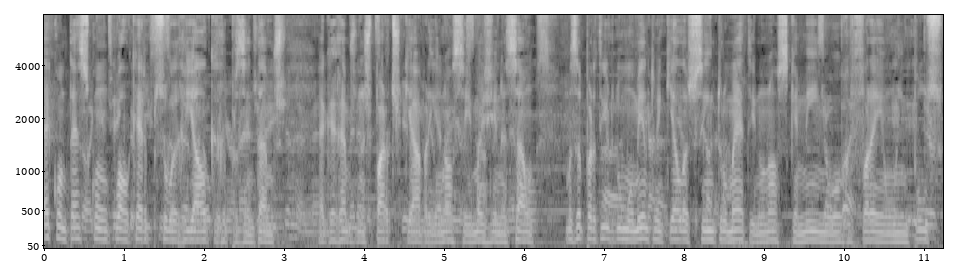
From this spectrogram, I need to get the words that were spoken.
Acontece com qualquer pessoa real que representamos. Agarramos nas partes que abrem a nossa imaginação, mas a partir do momento em que elas se intrometem no nosso caminho ou refreiam um impulso,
